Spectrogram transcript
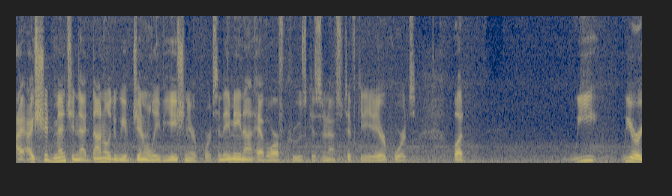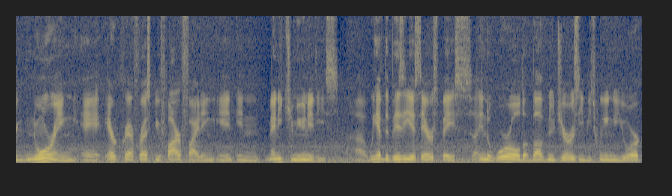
I, I should mention that not only do we have general aviation airports, and they may not have ARF crews because they're not certificated airports, but we we are ignoring uh, aircraft rescue firefighting in, in many communities. Uh, we have the busiest airspace in the world above New Jersey between New York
